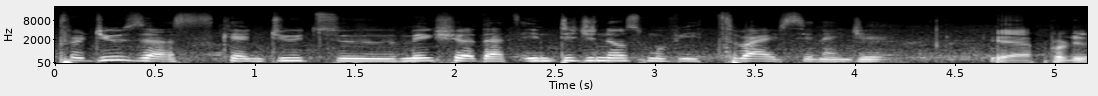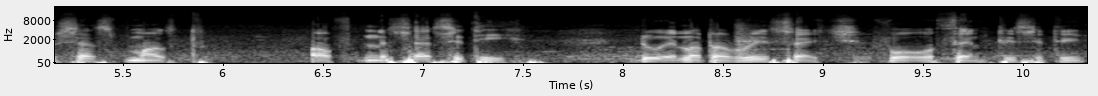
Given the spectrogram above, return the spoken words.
producers can do to make sure that indigenous movie thrives in Nigeria? Yeah, producers must, of necessity, do a lot of research for authenticity.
